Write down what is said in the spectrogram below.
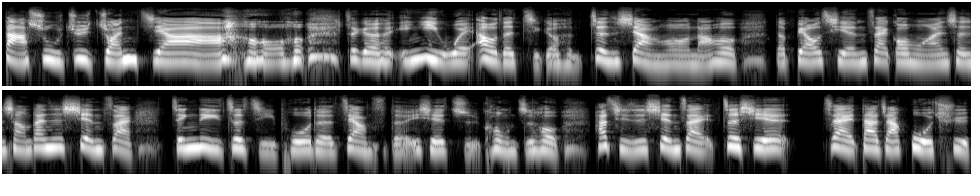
大数据专家啊，哦、这个引以为傲的几个很正向哦，然后的标签在高虹安身上。但是现在经历这几波的这样子的一些指控之后，他其实现在这些在大家过去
